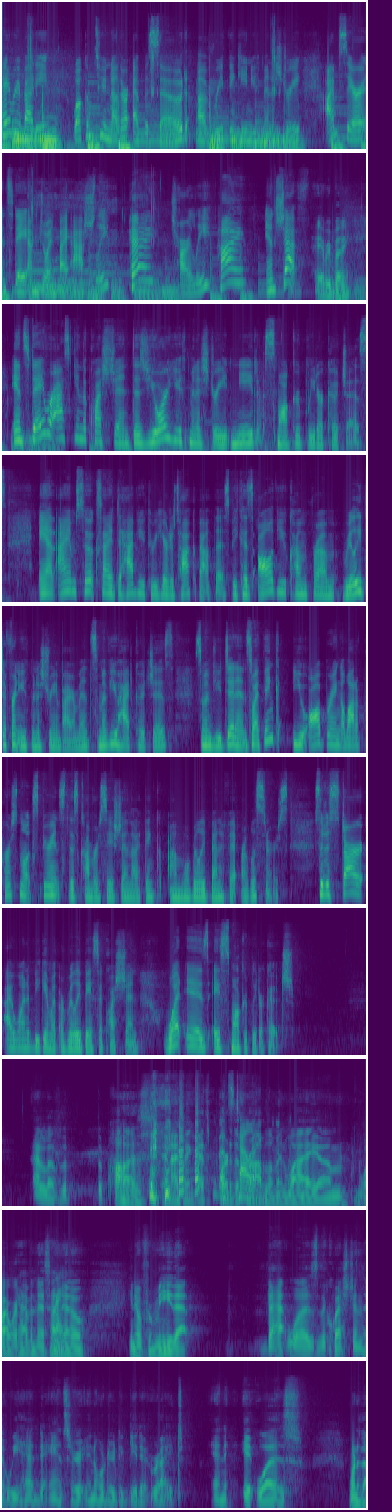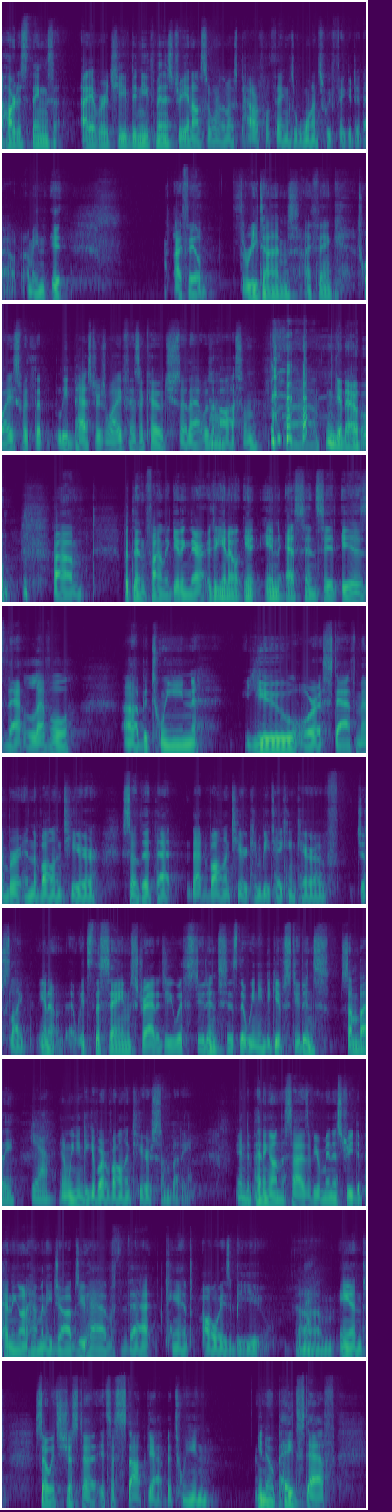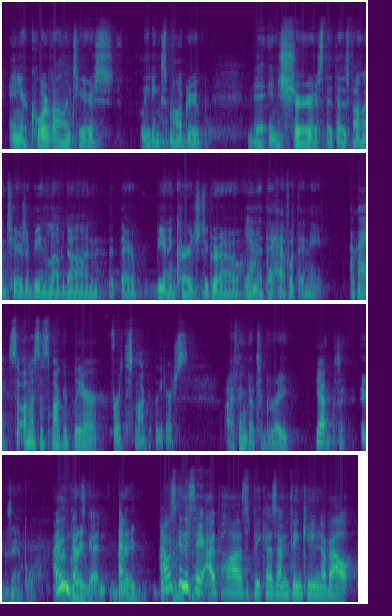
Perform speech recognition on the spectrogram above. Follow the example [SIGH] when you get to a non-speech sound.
Hey, everybody. Welcome to another episode of Rethinking Youth Ministry. I'm Sarah, and today I'm joined by Ashley. Hey. Charlie. Hi. And Chef. Hey, everybody. And today we're asking the question Does your youth ministry need small group leader coaches? And I am so excited to have you three here to talk about this because all of you come from really different youth ministry environments. Some of you had coaches, some of you didn't. So I think you all bring a lot of personal experience to this conversation that I think um, will really benefit our listeners. So to start, I want to begin with a really basic question What is a small group leader coach? I love the the pause, [LAUGHS] and I think that's part That's of the telling. problem and why um, why we're having this. I know, you know, for me that that was the question that we had to answer in order to get it right, and it was one of the hardest things I ever achieved in youth ministry, and also one of the most powerful things once we figured it out. I mean, it. I failed three times, I think, twice with the lead pastor's wife as a coach, so that was awesome. um, [LAUGHS] you know. Um, but then finally getting there, you know, in, in essence, it is that level uh, between you or a staff member and the volunteer, so that that that volunteer can be taken care of. Just like you know, it's the same strategy with students: is that we need to give students somebody, Yeah. and we need to give our volunteers somebody. And depending on the size of your ministry, depending on how many jobs you have, that can't always be you. Um, and so it's just a it's a stopgap between you know paid staff and your core volunteers leading small group that ensures that those volunteers are being loved on, that they're being encouraged to grow, Yeah. and that they have what they need. Okay. So almost a small group leader for the small group leaders. I think that's a great Yep. exa- example. I think great- that's good. Great and I was going to say. I paused because I'm thinking about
